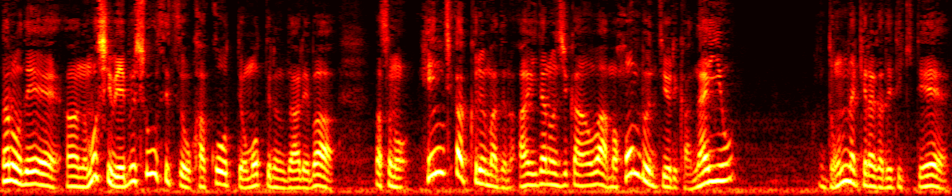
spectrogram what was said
なので、あの、もし web 小説を書こうって思ってるのであれば、まあ、その、返事が来るまでの間の時間は、まあ、本文っていうよりか内容、どんなキャラが出てきて、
